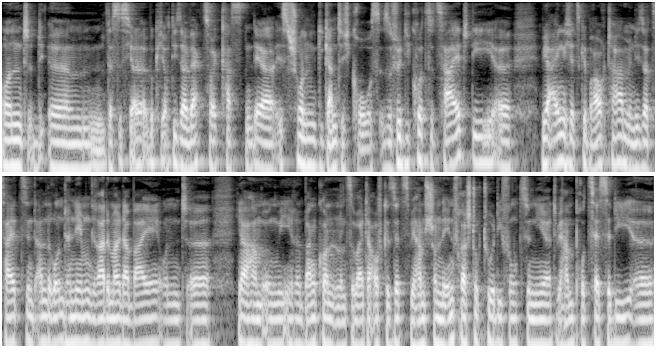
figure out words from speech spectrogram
Und ähm, das ist ja wirklich auch dieser Werkzeugkasten, der ist schon gigantisch groß. Also für die kurze Zeit, die äh, wir eigentlich jetzt gebraucht haben, in dieser Zeit sind andere Unternehmen gerade mal dabei und äh, ja, haben irgendwie ihre Bankkonten und so weiter aufgesetzt. Wir haben schon eine Infrastruktur, die funktioniert. Wir haben Prozesse, die äh,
